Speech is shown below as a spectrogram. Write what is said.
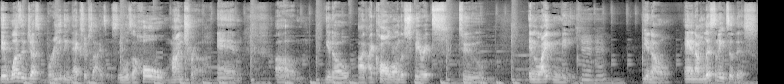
it wasn't just breathing exercises. It was a whole mantra. And um, you know, I, I call on the spirits to enlighten me. Mm-hmm. You know, and I'm listening to this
